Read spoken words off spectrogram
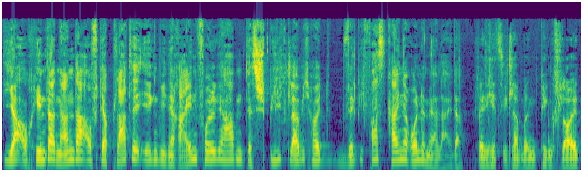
die ja auch hintereinander auf der Platte irgendwie eine Reihenfolge haben, das spielt, glaube ich, heute wirklich fast keine Rolle mehr, leider. Wenn ich jetzt, ich glaube, mein Pink Floyd,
